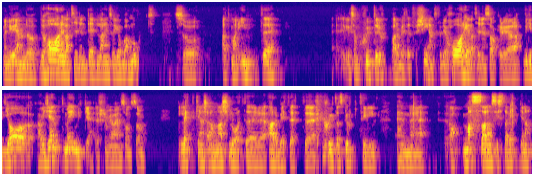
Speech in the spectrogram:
Men det är ju ändå, du har hela tiden deadlines att jobba mot. Så att man inte liksom skjuter upp arbetet för sent, för du har hela tiden saker att göra. Vilket jag har hjälpt mig mycket eftersom jag är en sån som lätt kanske annars låter arbetet eh, skjutas upp till en eh, ja, massa de sista veckorna.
